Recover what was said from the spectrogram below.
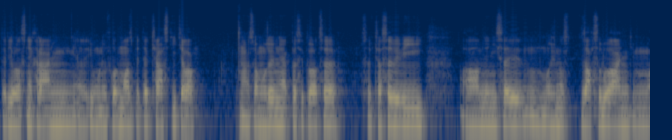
které vlastně chrání i uniformu a zbytek částí těla. A samozřejmě, jak ta situace se v čase vyvíjí a mění se i možnost zásobování těm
